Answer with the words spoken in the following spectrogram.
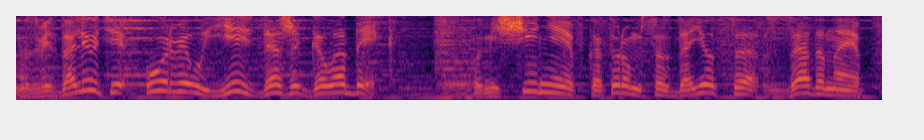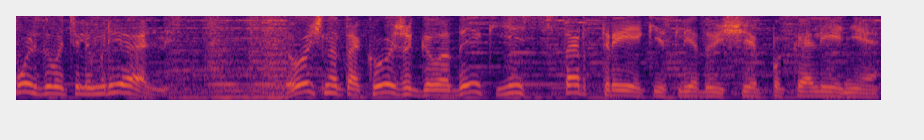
На звездолете Орвилл есть даже голодек. Помещение, в котором создается заданная пользователем реальность. Точно такой же голодек есть в Стартреке «Следующее поколение».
